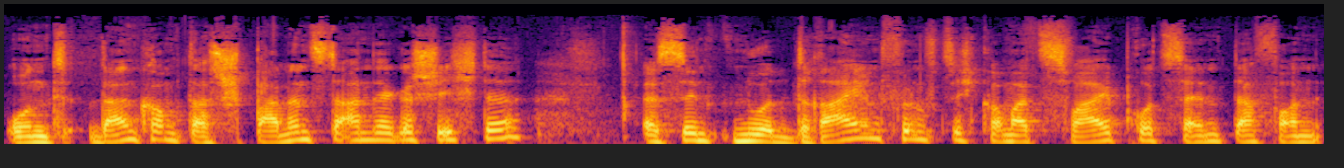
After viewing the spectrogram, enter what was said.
Und dann kommt das Spannendste an der Geschichte. Es sind nur 53,2 Prozent davon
